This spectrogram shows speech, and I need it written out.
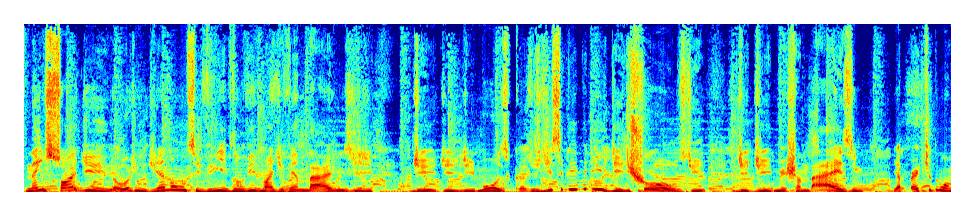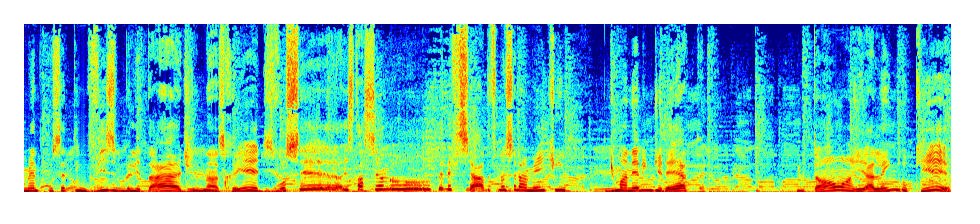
nem só de. Hoje em dia não se vive, não vive mais de vendagens de, de, de, de música, hoje em dia se vive de, de shows, de, de, de merchandising, e a partir do momento que você tem visibilidade nas redes, você está sendo beneficiado financeiramente de maneira indireta. Então, e além do que,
